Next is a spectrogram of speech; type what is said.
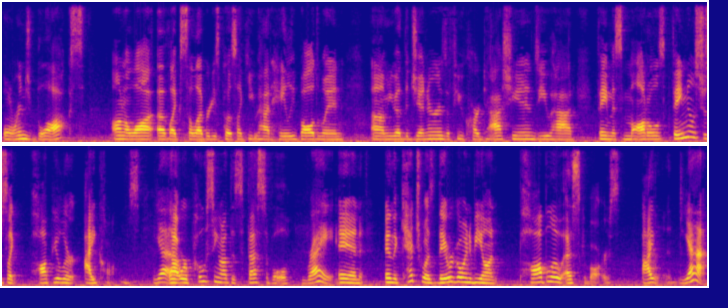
orange blocks on a lot of like celebrities posts. Like you had Hailey Baldwin, um, you had the Jenners, a few Kardashians, you had famous models, famous just like popular icons. Yeah. That were posting about this festival. Right. And and the catch was they were going to be on Pablo Escobar's island. yeah.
